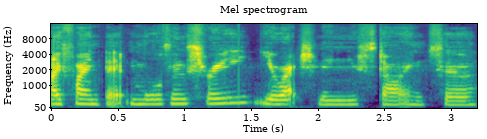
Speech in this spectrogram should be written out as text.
I find that more than three, you're actually starting to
